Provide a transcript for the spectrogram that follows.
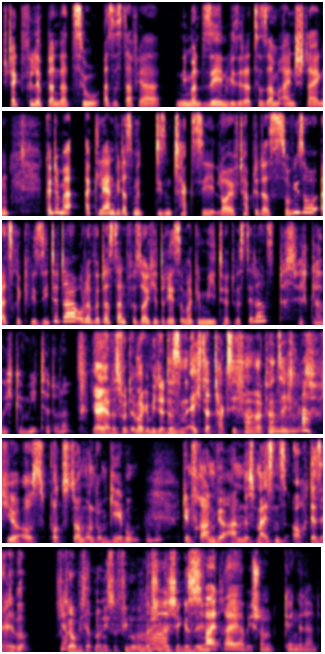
steigt Philipp dann dazu. Also es darf ja niemand sehen, wie sie da zusammen einsteigen. Könnt ihr mal erklären, wie das mit diesem Taxi läuft? Habt ihr das sowieso als Requisite da oder wird das dann für solche Drehs immer gemietet? Wisst ihr das? Das wird, glaube ich, gemietet, oder? Ja, ja, das wird immer gemietet. Das ist ein echter Taxifahrer tatsächlich, hier aus Potsdam und Umgebung. Den fragen wir an, ist meistens auch derselbe. Ich Ja. glaube, ich habe noch nicht so viele unterschiedliche Ah, gesehen. Zwei, drei habe ich schon kennengelernt.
